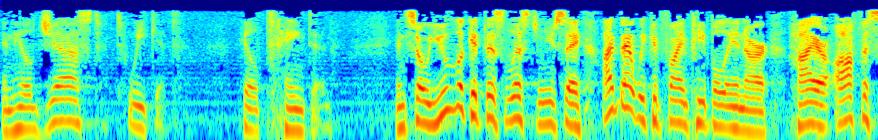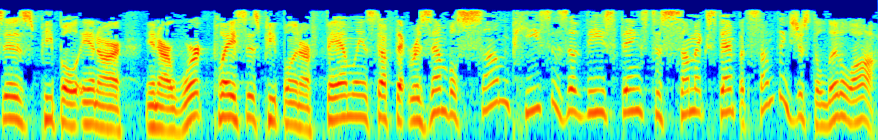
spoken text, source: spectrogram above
and he'll just tweak it. He'll taint it. And so you look at this list and you say, I bet we could find people in our higher offices, people in our in our workplaces, people in our family and stuff that resemble some pieces of these things to some extent, but something's just a little off.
